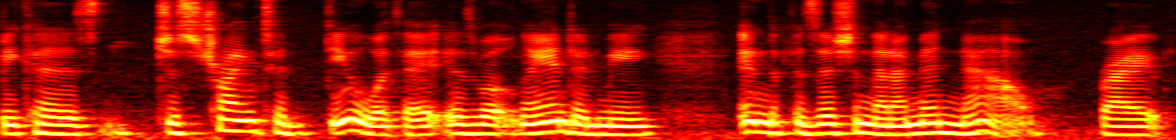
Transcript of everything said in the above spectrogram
because just trying to deal with it is what landed me in the position that I'm in now, right?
